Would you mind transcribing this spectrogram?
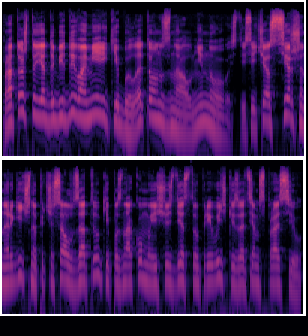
Про то, что я до беды в Америке был, это он знал, не новость. И сейчас Серж энергично почесал в затылке по знакомой еще с детства привычке, затем спросил.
